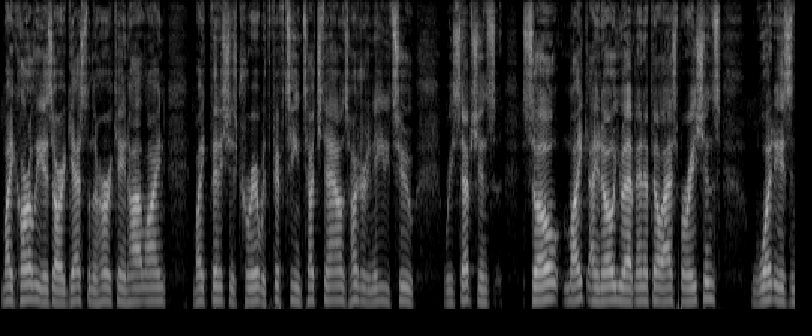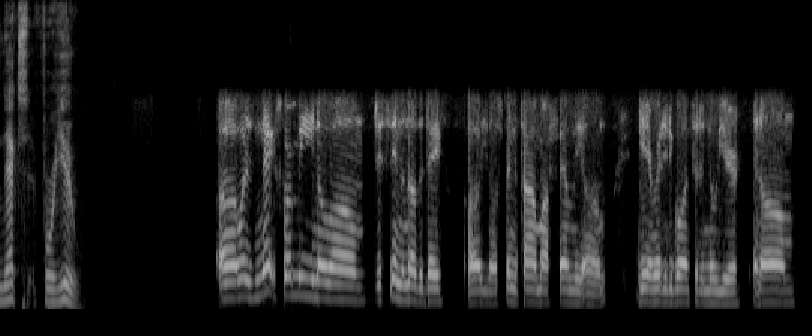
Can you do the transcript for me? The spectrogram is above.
Mike Harley is our guest on the Hurricane Hotline. Mike finished his career with 15 touchdowns, 182 receptions. So, Mike, I know you have NFL aspirations. What is next for you? Uh, what is next for me? You know, um, just seeing another day. Uh, you know, spending time with my family. Um, getting ready to go into the new year, and um,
